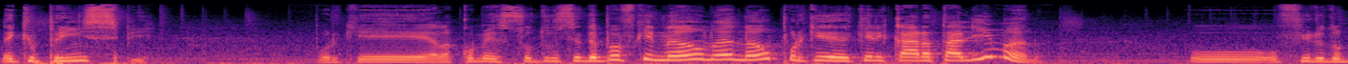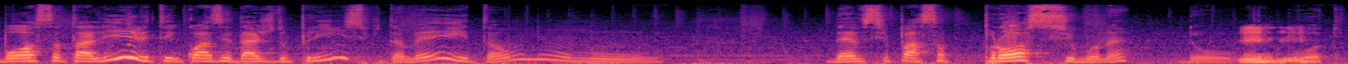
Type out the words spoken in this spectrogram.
né? Que o príncipe. Porque ela começou tudo cedo. Depois eu fiquei, não, não é não, porque aquele cara tá ali, mano. O, o filho do bosta tá ali, ele tem quase a idade do príncipe também, então não. não- deve se passar próximo, né? Do, um do Uhum. outro.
